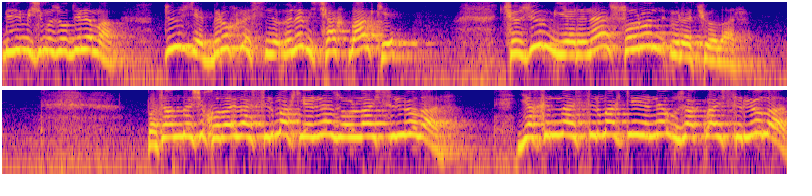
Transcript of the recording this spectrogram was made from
Bizim işimiz o değil ama düzce bürokrasisinde öyle bir çark var ki çözüm yerine sorun üretiyorlar. Vatandaşı kolaylaştırmak yerine zorlaştırıyorlar. Yakınlaştırmak yerine uzaklaştırıyorlar.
